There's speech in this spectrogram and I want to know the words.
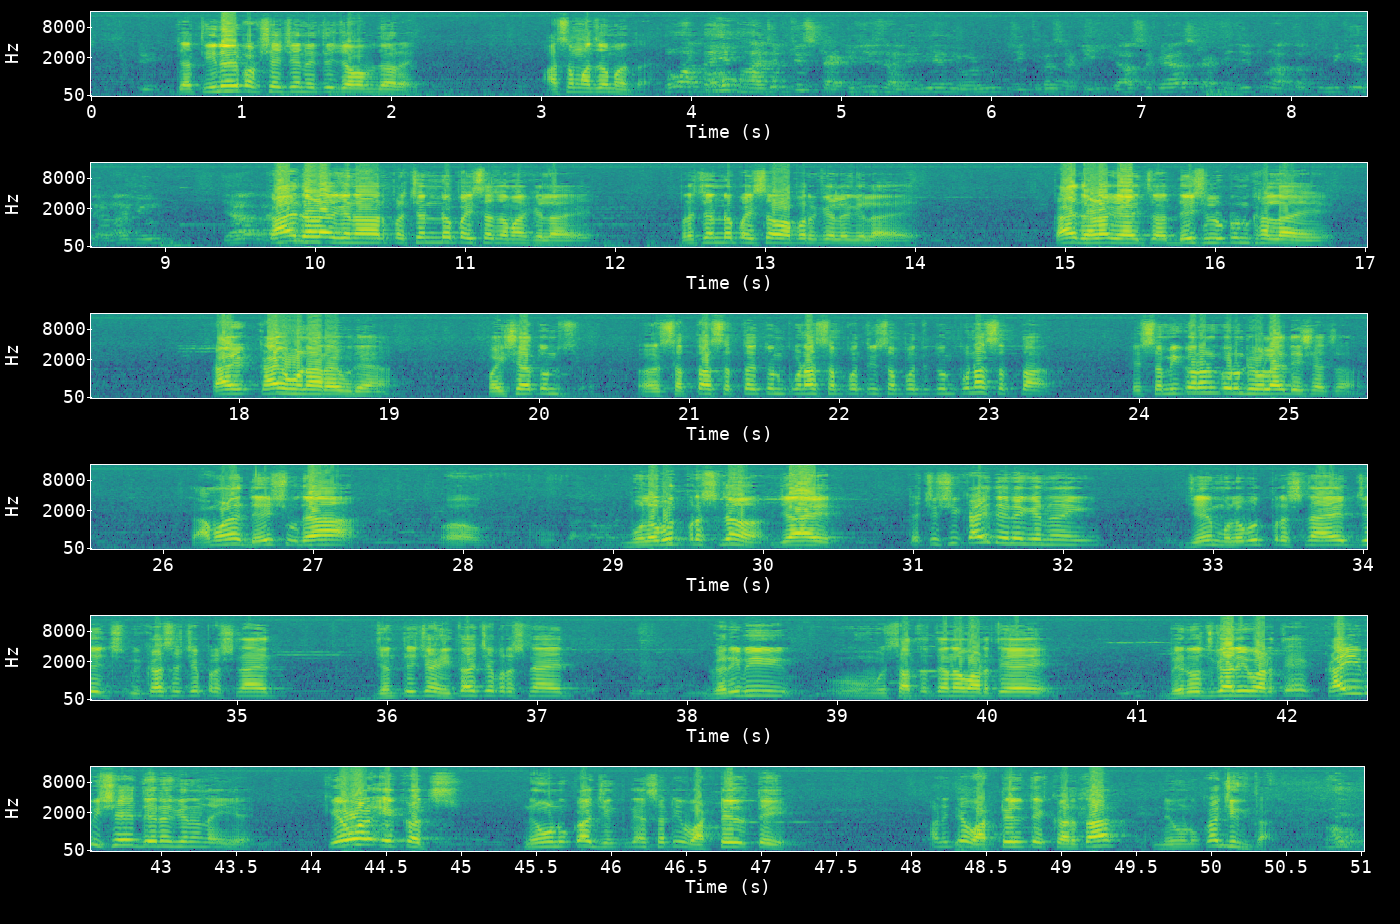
त्या तीनही पक्षाचे नेते जबाबदार आहेत. असं माझं मत आहे. हो आता ही भाजपची स्ट्रॅटेजी झालेली आहे निवडणूक जिंकण्यासाठी. या सगळ्या स्ट्रॅटेजीतून आता तुम्ही काही धडा घेऊन काय धडा घेणार? प्रचंड पैसा जमा केला आहे प्रचंड पैसा वापर केला गेला आहे काय धडा घ्यायचा? देश लुटून खाल्ला आहे काय काय होणार आहे उद्या? पैशातून सत्ता सत्तेतून पुन्हा संपत्ती संपत्तीतून पुन्हा सत्ता. हे समीकरण करून ठेवलं आहे देशाचं. त्यामुळे देश उद्या मूलभूत प्रश्न जे आहेत त्याच्याशी काही देणे घेणं नाही. जे मूलभूत प्रश्न आहेत जे विकासाचे प्रश्न आहेत जनतेच्या हिताचे प्रश्न आहेत गरिबी सातत्यानं वाढते आहे बेरोजगारी वाढते आहे काही विषय देणं घेणं नाही आहे. केवळ एकच निवडणुका जिंकण्यासाठी वाटेल ते. आणि ते वाटेल ते करतात निवडणुका जिंकतात. Oh.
